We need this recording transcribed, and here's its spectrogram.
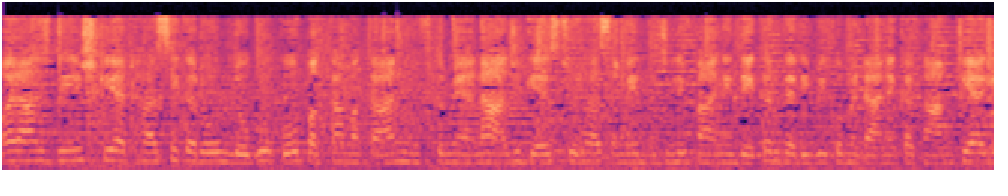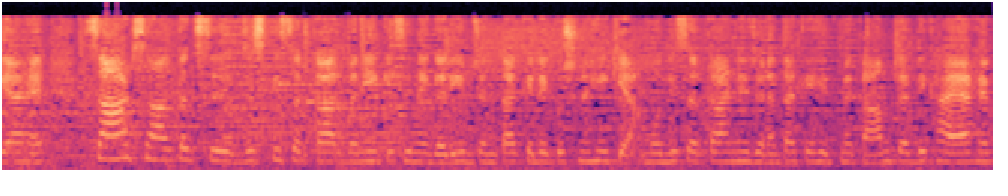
और आज देश के अठासी करोड़ लोगों को पक्का मकान, मुफ़्त में अनाज, गैस चूल्हा समेत बिजली, पानी देकर गरीबी को मिटाने का काम किया गया है। साठ साल तक जिसकी सरकार बनी, किसी ने गरीब जनता के लिए कुछ नहीं किया। मोदी सरकार ने जनता के हित में काम कर दिखाया है।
